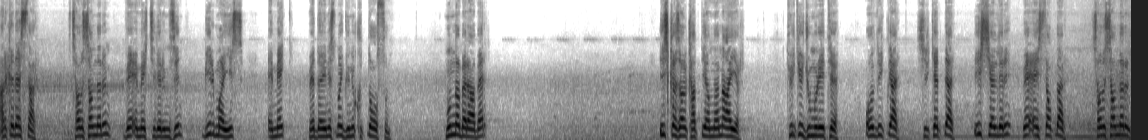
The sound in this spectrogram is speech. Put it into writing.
Arkadaşlar, çalışanların ve emekçilerimizin 1 Mayıs Emek ve Dayanışma Günü kutlu olsun. Bununla beraber iş kazalı katliamlarına hayır. Türkiye Cumhuriyeti, olduklar, şirketler, iş yerleri ve esnaflar, çalışanların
